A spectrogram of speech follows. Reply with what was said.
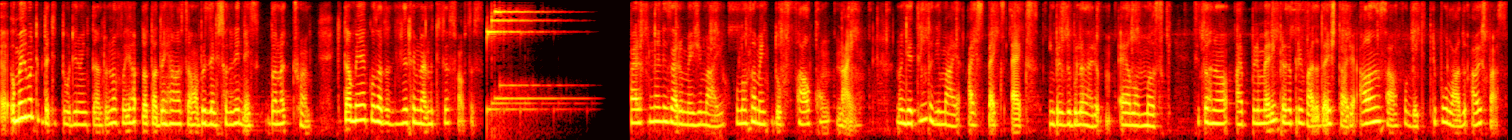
É, o mesmo tipo de atitude, no entanto, não foi adotado em relação ao presidente estadunidense Donald Trump, que também é acusado de disseminar notícias falsas. Para finalizar o mês de maio, o lançamento do Falcon 9. No dia 30 de maio, a SpaceX, empresa do bilionário Elon Musk, se tornou a primeira empresa privada da história a lançar um foguete tripulado ao espaço.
